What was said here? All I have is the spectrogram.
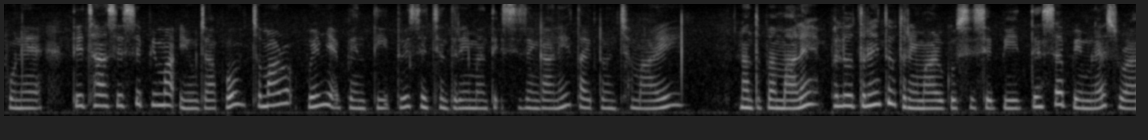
ဖို့နဲ့တေချာစစ်စစ်ပြီးမှယုံကြဖို့ကျမတို့ဝင်းမြပင်သည့်သွေးစစ်ချင်းသတင်းမှန်သည့်အစီအစဉ်ကနေတိုက်တွန်းချင်ပါတယ်။နောက်တစ်ပတ်မှာလည်းဘယ်လိုသတင်းသူသတင်းမားတွေကိုစစ်စစ်ပြီးတင်ဆက်ပေးမလဲဆိုတာ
